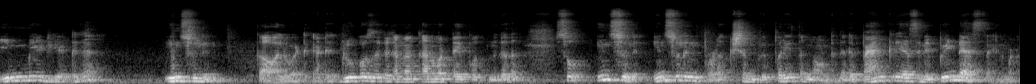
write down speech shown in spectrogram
ఇమ్మీడియట్గా ఇన్సులిన్ కావాలి వాటికి. అంటే గ్లూకోజ్ కన్వర్ట్ అయిపోతుంది కదా. సో ఇన్సులిన్ ఇన్సులిన్ ప్రొడక్షన్ విపరీతంగా ఉంటుంది. అంటే ప్యాంక్రియాస్ని పిండేస్తాయి అనమాట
